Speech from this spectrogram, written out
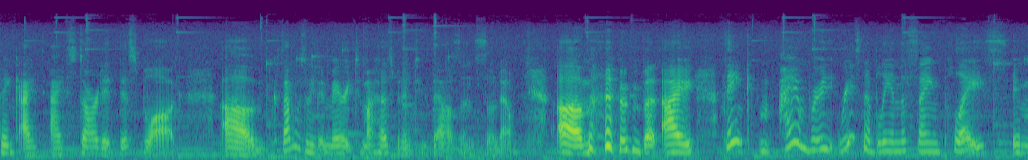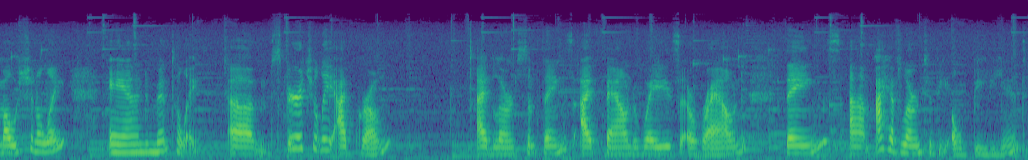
think I, I started this blog because um, I wasn't even married to my husband in 2000, so no. Um, but I think I am re- reasonably in the same place emotionally and mentally. Um, spiritually, I've grown. I've learned some things. I've found ways around things. Um, I have learned to be obedient.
